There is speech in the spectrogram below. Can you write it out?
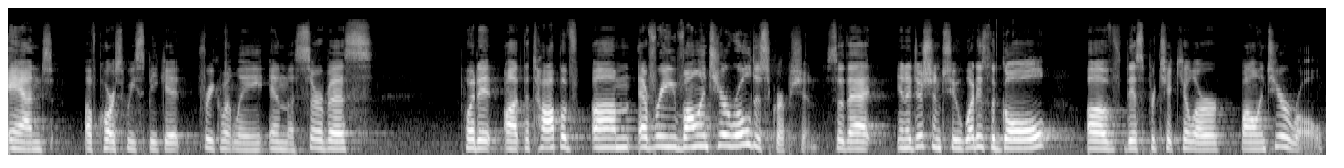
and of course, we speak it frequently in the service. Put it at the top of um, every volunteer role description so that, in addition to what is the goal of this particular volunteer role,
